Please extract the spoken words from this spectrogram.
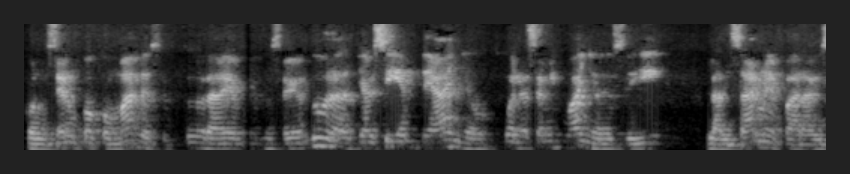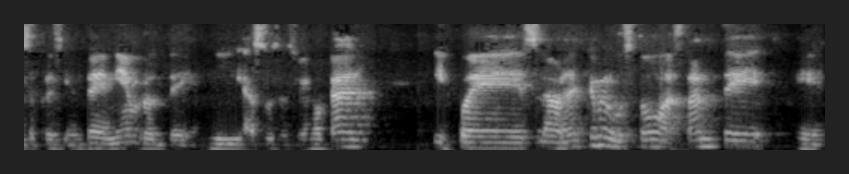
conocer un poco más de estructura de de Honduras. Ya el siguiente año, bueno, ese mismo año decidí lanzarme para vicepresidente de miembros de mi asociación local. Y pues la verdad es que me gustó bastante eh,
